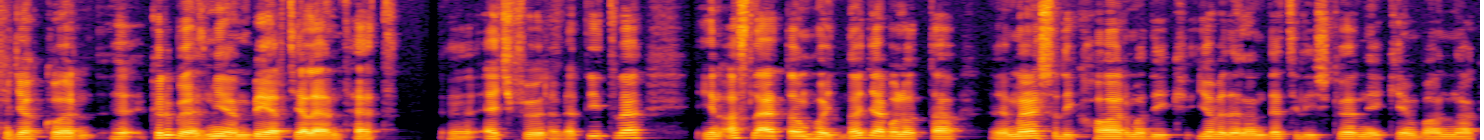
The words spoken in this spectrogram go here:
hogy akkor körülbelül ez milyen bért jelenthet egy főre vetítve, én azt látom, hogy nagyjából ott a második, harmadik jövedelem decilis környékén vannak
